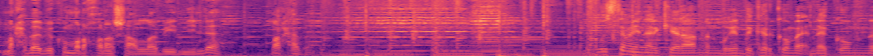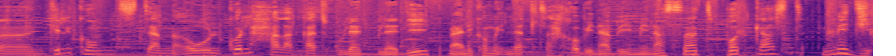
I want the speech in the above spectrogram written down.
ومرحبا بكم مرة أخرى إن شاء الله بإذن الله. مرحبا. مستمعينا الكرام نبغي نذكركم أنكم آه، يمكن لكم تستمعوا لكل حلقات ولاد بلادي. ما عليكم إلا تلتحقوا بنا بمنصة بودكاست ميديا.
